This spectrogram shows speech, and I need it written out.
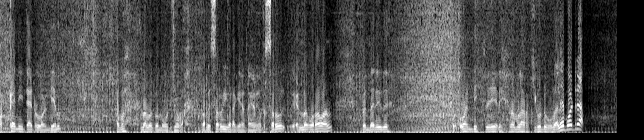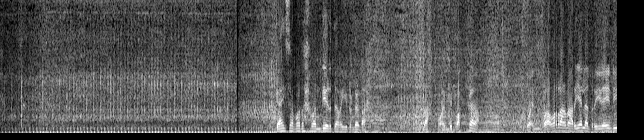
പക്ക നീറ്റായിട്ടുള്ള വണ്ടിയാണ്. അപ്പോൾ നമുക്കൊന്ന് ഓടിച്ചു നോക്കാം. ഇപ്പോൾ റിസർവ് കിടക്കുകയാണ്. റിസർവ് എണ്ണ കുറവാണ്. അപ്പോൾ എന്തായാലും ഇത് വണ്ടി നേരെ നമ്മൾ ഇറക്കിക്കൊണ്ട് പോകുന്നു അല്ലേ പോട്ടരാ ഗൈസ് അപ്പോൾ അതാ വണ്ടി എടുത്ത് ഇറങ്ങിയിട്ടുണ്ട് കേട്ടാ. വണ്ടി പക്ക. വൻ പവറാണ് അറിയാലോ ത്രീ നയന്റി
